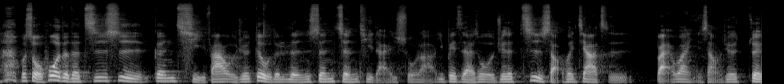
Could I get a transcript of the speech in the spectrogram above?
我所获得的知识跟启发，我觉得对我的人生整体来说啦，一辈子来说，我觉得至少会价值百万以上。我觉得最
